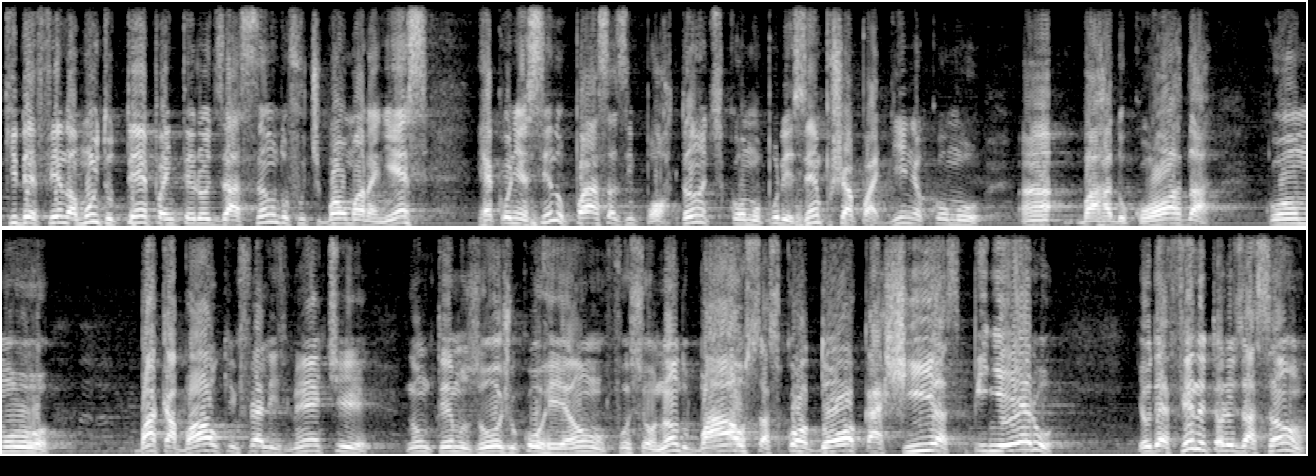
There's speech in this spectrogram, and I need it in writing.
que defendo há muito tempo a interiorização do futebol maranhense, reconhecendo passas importantes, como, por exemplo, Chapadinha, como a Barra do Corda, como Bacabal, que infelizmente não temos hoje o Correão funcionando, Balsas, Codó, Caxias, Pinheiro. Eu defendo a interiorização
